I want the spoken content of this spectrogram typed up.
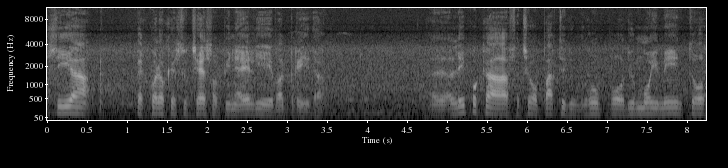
sia per quello che è successo a Pinelli e Valpreda. Eh, all'epoca facevo parte di un gruppo, di un movimento,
